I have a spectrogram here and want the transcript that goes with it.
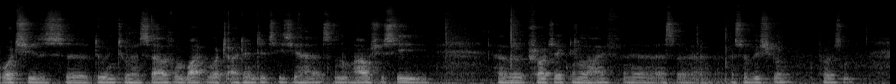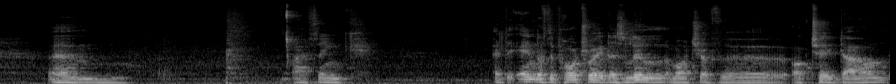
what she's uh, doing to herself and what, what identity she has and how she sees her project in life as a as a visual person. Um, I think at the end of the portrait, there's a little much of the octave down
